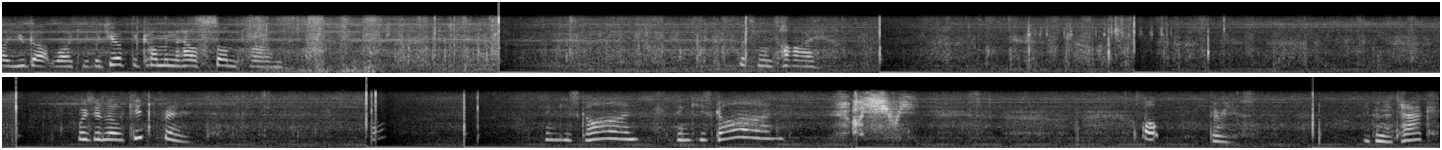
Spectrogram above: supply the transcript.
Oh, you got lucky, but you have to come in the house sometime. This one's high. Where's your little kid friend? Oh, I think he's gone. I think he's gone. Oh, oh there he is. You gonna attack?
